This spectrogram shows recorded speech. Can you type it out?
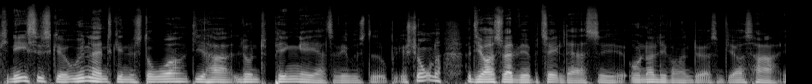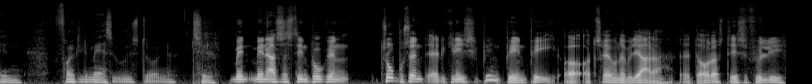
kinesiske og udenlandske investorer, de har lånt penge af, altså ved at udstede obligationer, og de har også svært ved at betale deres øh, underleverandører, som de også har en frygtelig masse udstående til. Men, men altså, Sten Buchen, 2% af det kinesiske BNP og, og 300 milliarder øh, dollars, det er selvfølgelig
